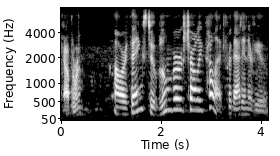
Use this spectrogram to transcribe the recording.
Catherine? Our thanks to Bloomberg's Charlie Pellet for that interview.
